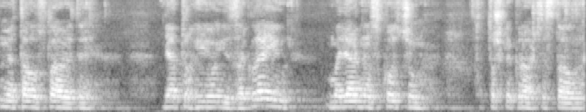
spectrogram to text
метал ставити. Я трохи його і заклеїв малярним скотчем, то трошки краще стало.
